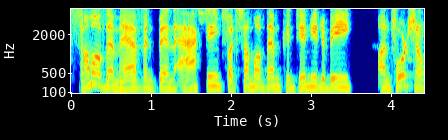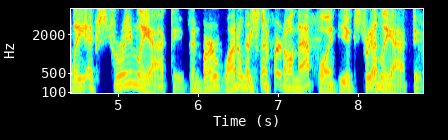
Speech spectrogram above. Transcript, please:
some of them haven't been active, but some of them continue to be, unfortunately, extremely active. And Burt, why don't we start on that point, the extremely active?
